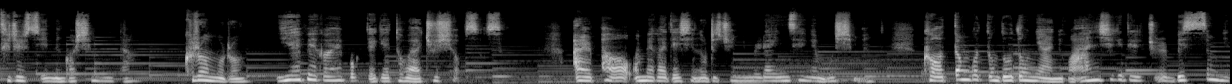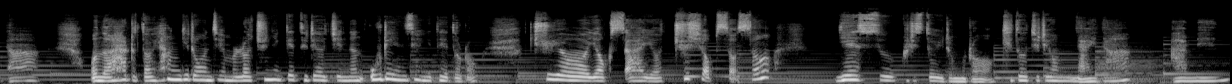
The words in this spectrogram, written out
드릴 수 있는 것입니다. 그러므로 예배가 회복되게 도와주시옵소서. 알파와 오메가 되신 우리 주님을 내 인생에 모시면 그 어떤 것도 노동이 아니고 안식이 될 줄 믿습니다. 오늘 하루도 향기로운 제물로 주님께 드려지는 우리 인생이 되도록 주여 역사하여 주시옵소서 예수 그리스도 이름으로 기도드리옵나이다. 아멘.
